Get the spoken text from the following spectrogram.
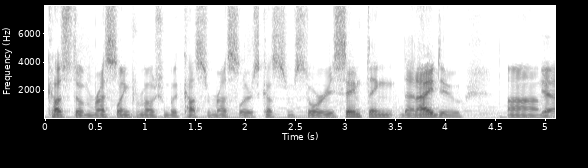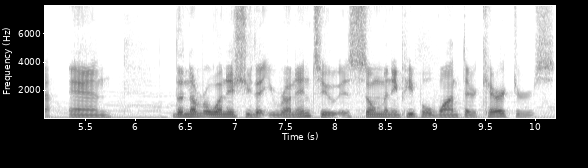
custom wrestling promotion with custom wrestlers, custom stories, same thing that I do. Um, Yeah. And the number one issue that you run into is so many people want their characters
